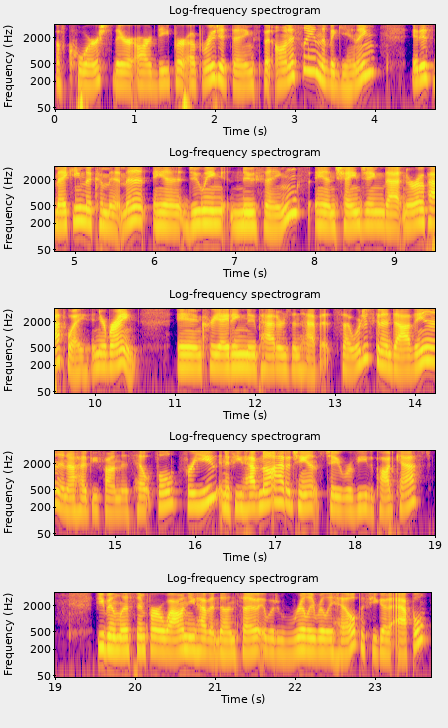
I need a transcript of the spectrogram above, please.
of course, there are deeper uprooted things, but honestly in the beginning, it is making the commitment and doing new things and changing that neuro pathway in your brain and creating new patterns and habits. So, we're just going to dive in, and I hope you find this helpful for you. And if you have not had a chance to review the podcast, if you've been listening for a while and you haven't done so, it would really, really help if you go to Apple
